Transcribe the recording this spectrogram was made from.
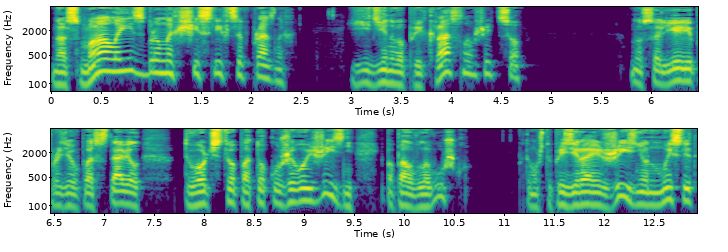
Нас мало избранных счастливцев праздных, единого прекрасного жрецов. Но Сальери противопоставил творчество потоку живой жизни и попал в ловушку, потому что, презирая жизнь, он мыслит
